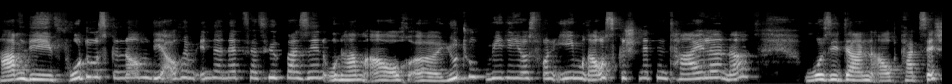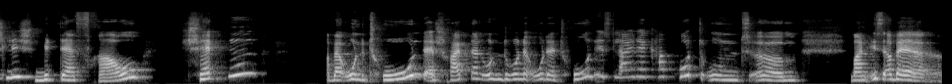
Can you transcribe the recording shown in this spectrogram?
haben die Fotos genommen, die auch im Internet verfügbar sind und haben auch äh, YouTube-Videos von ihm rausgeschnitten, Teile, ne, wo sie dann auch tatsächlich mit der Frau chatten, aber ohne Ton. Der schreibt dann unten drunter, oh, der Ton ist leider kaputt und ähm, man ist aber,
